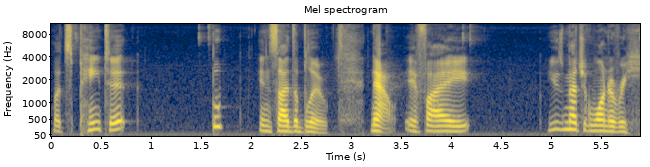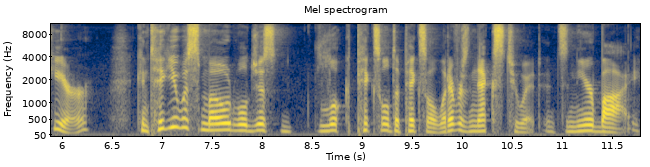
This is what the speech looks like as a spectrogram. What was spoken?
Let's paint it, boop, inside the blue. Now, if I use Magic Wand over here, contiguous mode will just look pixel to pixel, whatever's next to it. It's nearby.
